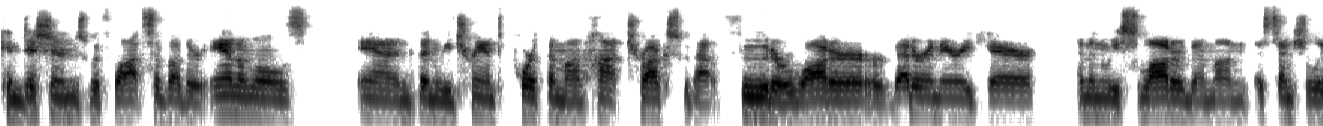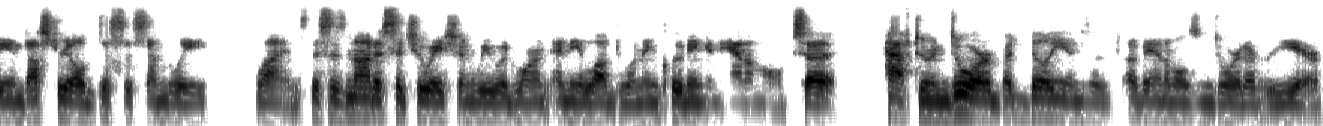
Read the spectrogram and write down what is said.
conditions with lots of other animals. And then we transport them on hot trucks without food or water or veterinary care. And then we slaughter them on essentially industrial disassembly lines. This is not a situation we would want any loved one, including an animal, to have to endure, but billions of, of animals endure it every year.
